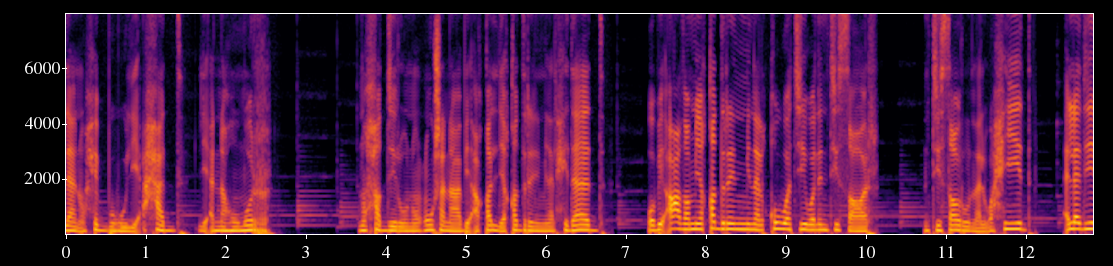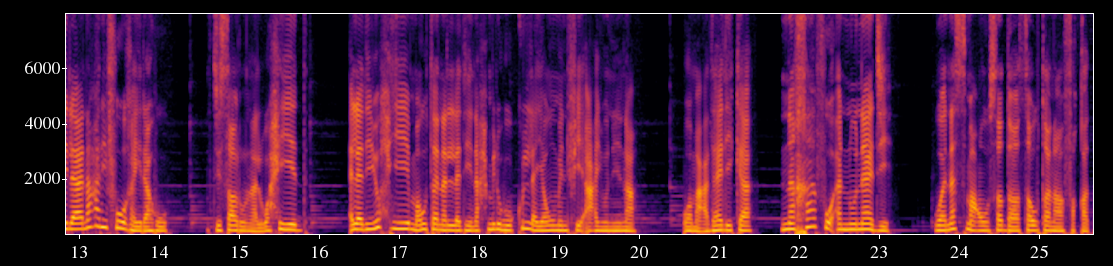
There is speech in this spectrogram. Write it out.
لا نحبه لأحد لأنه مر. نحضر نعوشنا بأقل قدر من الحداد وبأعظم قدر من القوة والانتصار. انتصارنا الوحيد الذي لا نعرف غيره. انتصارنا الوحيد الذي يحيي موتنا الذي نحمله كل يوم في أعيننا. ومع ذلك نخاف أن ننادي ونسمع صدى صوتنا فقط.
